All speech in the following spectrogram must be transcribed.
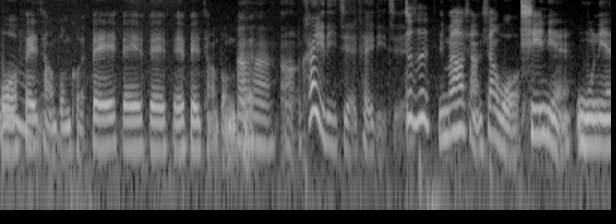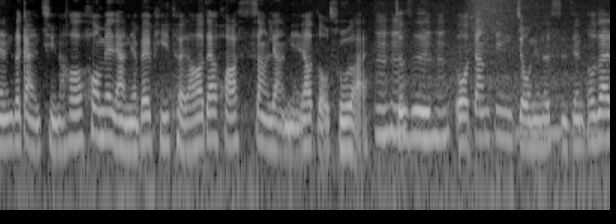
我非常崩溃，非非非非非常崩溃。嗯可以理解，可以理解。就是你们要想象我七年、五年的感情，然后后面两年被劈腿，然后再花上两年要走出来，嗯哼，就是我将近九年的时间都在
